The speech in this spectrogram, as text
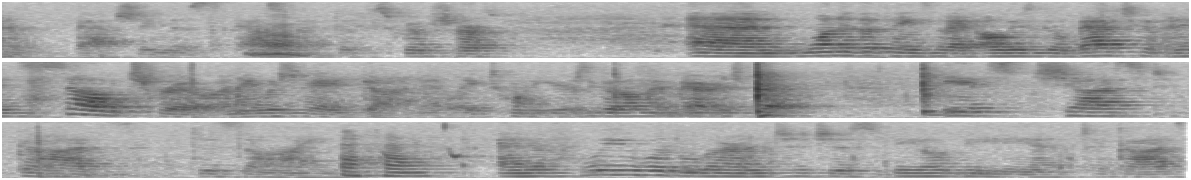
kind of bashing this aspect of scripture. And one of the things that I always go back to, and it's so true, and I wish I had gotten it like 20 years ago in my marriage, but it's just God's design. Mhm. And if we would learn to just be obedient to God's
